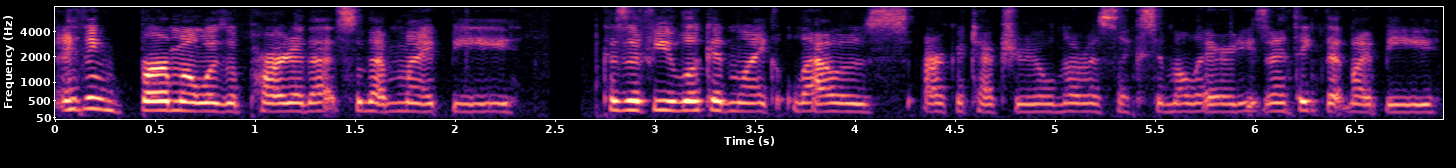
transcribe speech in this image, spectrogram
And I think Burma was a part of that, so that might be because if you look in like Laos architecture, you'll notice like similarities, and I think that might be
